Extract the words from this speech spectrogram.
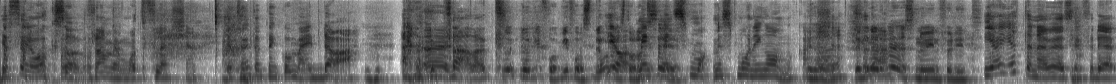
jag ser också fram emot flashen. Jag tror inte att den kommer idag, talat. Ja, vi får, vi får, det Ja, återstår men, att se. men, små, men småningom kanske. Ja. Är du Sådär. nervös nu inför ditt... Jag är jättenervös inför det.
